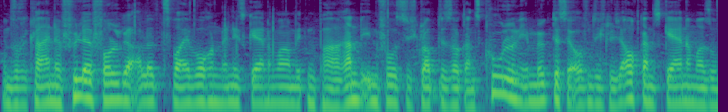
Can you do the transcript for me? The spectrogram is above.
Unsere kleine Füllerfolge alle zwei Wochen, nenne ich es gerne mal, mit ein paar Randinfos. Ich glaube, das ist auch ganz cool und ihr mögt es ja offensichtlich auch ganz gerne, mal so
